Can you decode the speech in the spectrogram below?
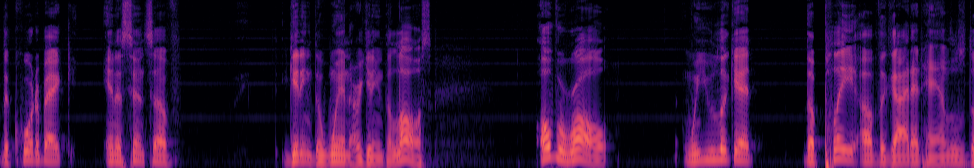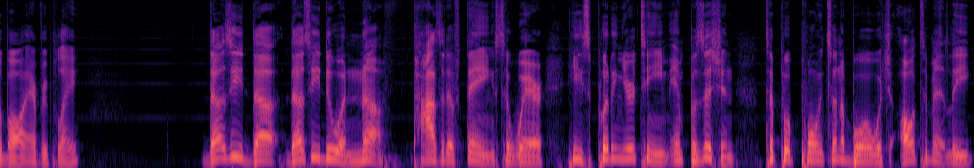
the quarterback in a sense of getting the win or getting the loss, overall, when you look at the play of the guy that handles the ball every play, does he do, does he do enough positive things to where he's putting your team in position to put points on the board, which ultimately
